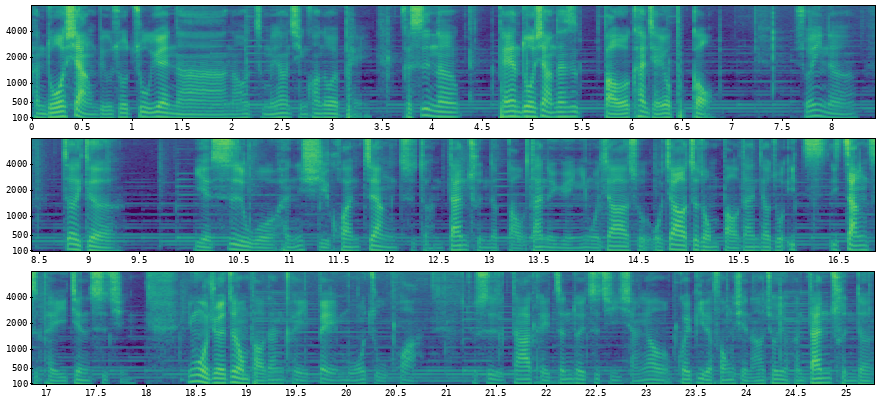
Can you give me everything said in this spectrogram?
很多项，比如说住院啊，然后怎么样情况都会赔。可是呢，赔很多项，但是保额看起来又不够，所以呢，这个也是我很喜欢这样子的很单纯的保单的原因。我叫他说，我叫这种保单叫做一一张只赔一件事情，因为我觉得这种保单可以被模组化，就是大家可以针对自己想要规避的风险，然后就用很单纯的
